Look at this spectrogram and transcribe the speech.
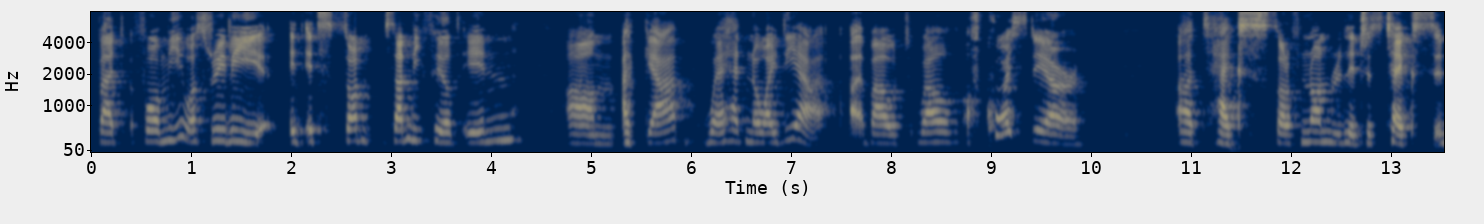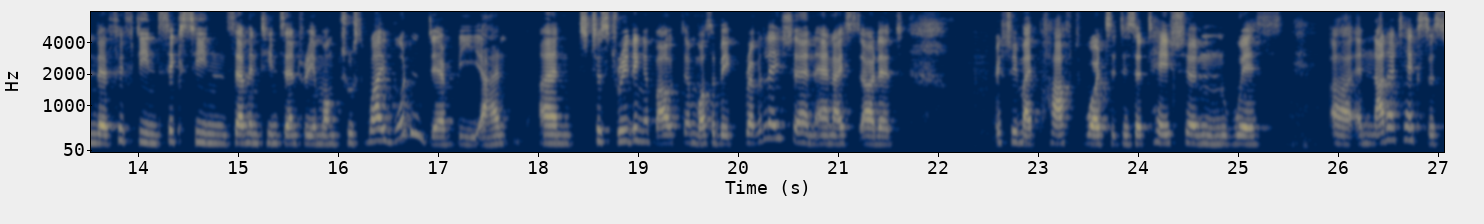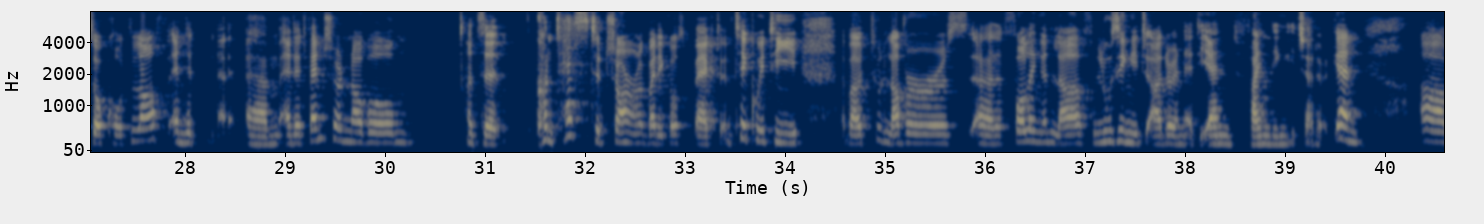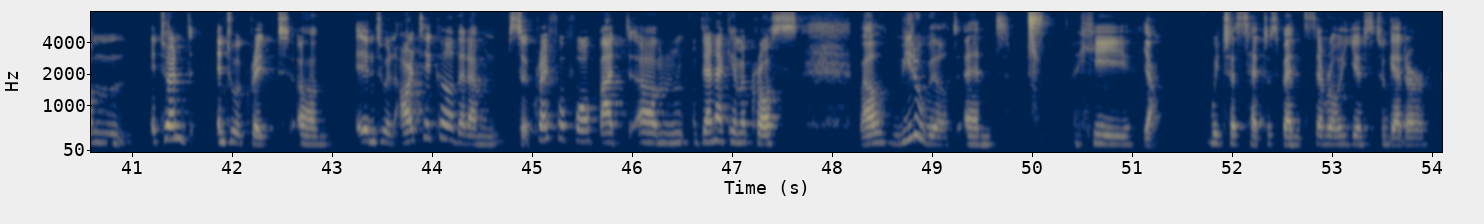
but for me, it was really it, it suddenly filled in um, a gap where I had no idea about. Well, of course there uh, texts, sort of non-religious texts in the 15th, 16th, 17th century among Jews. Why wouldn't there be? And and just reading about them was a big revelation. And I started actually my path towards a dissertation with uh, another text, a so-called love and um, an adventure novel. It's a contested genre, but it goes back to antiquity about two lovers uh, falling in love, losing each other, and at the end finding each other again um, it turned into a great um, into an article that I'm still grateful for. But um, then I came across, well, Widuwilt, and he, yeah, we just had to spend several years together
